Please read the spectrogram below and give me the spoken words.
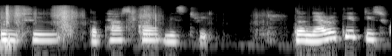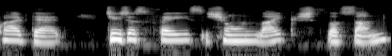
into the Paschal mystery. The narrative describes that Jesus' face shone like the sun,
